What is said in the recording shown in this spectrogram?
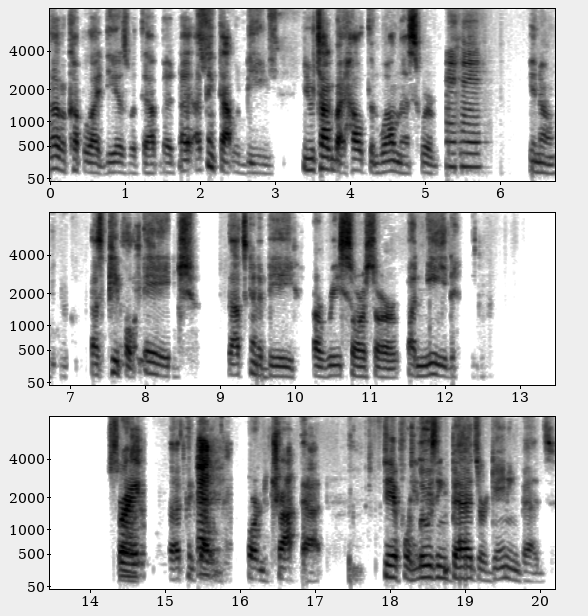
I have a couple ideas with that, but I, I think that would be, you were talking about health and wellness where, Mhm. you know, as people age, that's gonna be a resource or a need. So Right. I think that would be important to track that. See if we're losing beds or gaining beds.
